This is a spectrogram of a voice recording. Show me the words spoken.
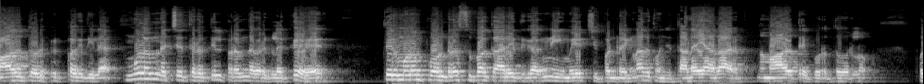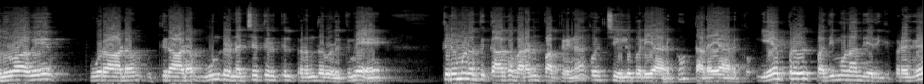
மாதத்தோட பிற்பகுதியில. மூலம் நட்சத்திரத்தில் பிறந்தவர்களுக்கு திருமணம் போன்ற சுப காரியத்துக்காக நீங்க முயற்சி பண்றீங்கன்னா அது கொஞ்சம் தடையா தான் இருக்கும். நம்ம ஆழத்தை பொறுத்தவரையிலும். பொதுவாகவே பூராடம் உத்திராடம் மூன்று நட்சத்திரத்தில் பிறந்தவர்களுக்குமே திருமணத்துக்காக வரன் பார்க்குறீங்கன்னா கொஞ்சம் இழுபறியா இருக்கும் தடையா இருக்கும். ஏப்ரல் பதிமூணாம் தேதிக்கு பிறகு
